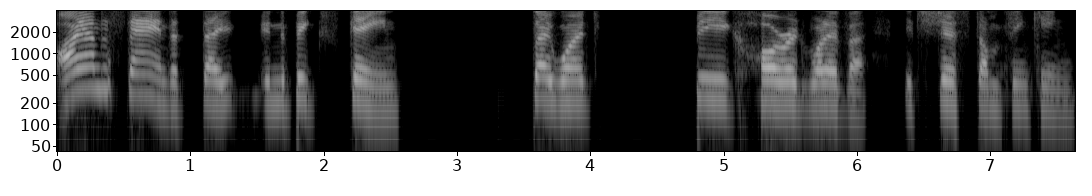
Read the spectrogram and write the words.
I understand that they in the big scheme they weren't big, horrid, whatever. It's just I'm thinking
